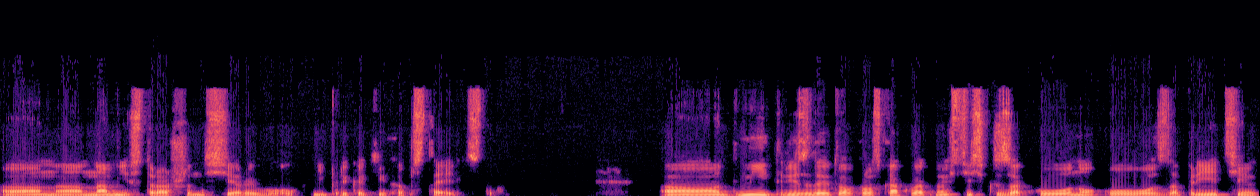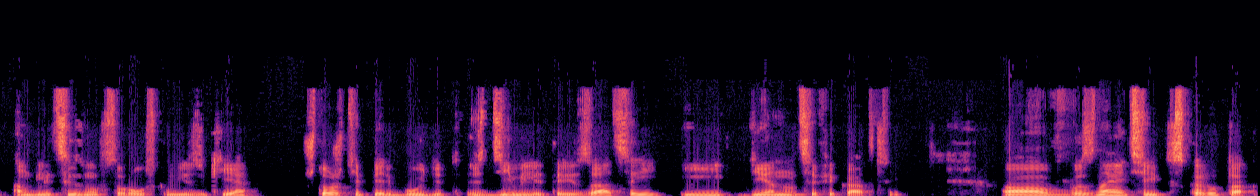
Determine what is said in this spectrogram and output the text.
э, нам не страшен серый волк ни при каких обстоятельствах. Э, Дмитрий задает вопрос, как вы относитесь к закону о запрете англицизмов в русском языке? Что же теперь будет с демилитаризацией и денацификацией? Э, вы знаете, скажу так,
